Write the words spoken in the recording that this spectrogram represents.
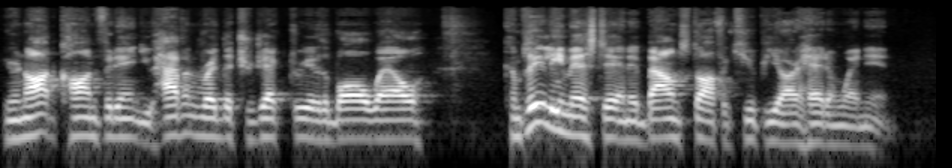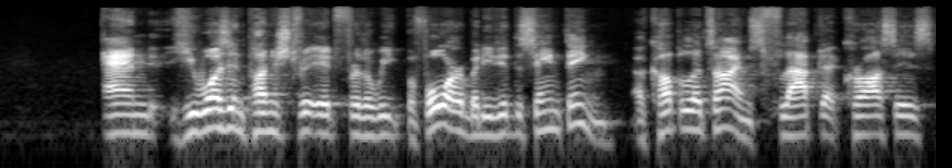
you're not confident, you haven't read the trajectory of the ball well, completely missed it, and it bounced off a QPR head and went in. And he wasn't punished for it for the week before, but he did the same thing a couple of times, flapped at crosses.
